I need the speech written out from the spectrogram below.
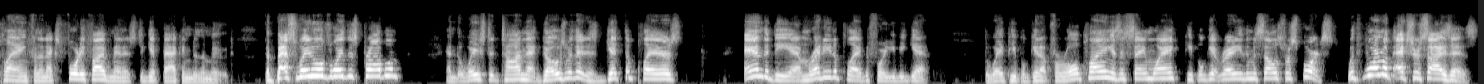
playing for the next 45 minutes to get back into the mood. The best way to avoid this problem and the wasted time that goes with it is get the players and the DM ready to play before you begin. The way people get up for role playing is the same way people get ready themselves for sports with warm up exercises.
